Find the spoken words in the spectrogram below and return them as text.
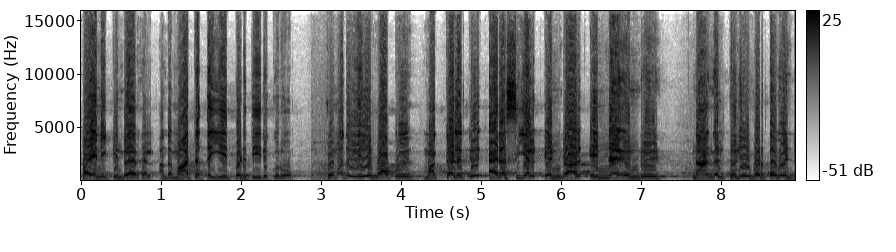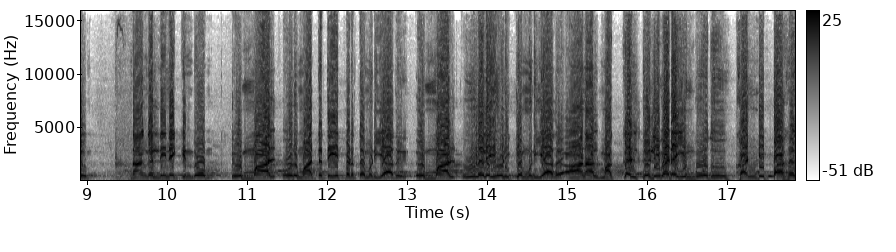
பயணிக்கின்றார்கள். அந்த மாற்றத்தை ஏற்படுத்தி இருக்கிறோம். எமது எதிர்பார்ப்பு மக்களுக்கு அரசியல் என்றால் என்ன என்று நாங்கள் தெளிவுபடுத்த வேண்டும். நாங்கள் நினைக்கின்றோம் எம்மால் ஒரு மாற்றத்தை ஏற்படுத்த முடியாது எம்மால் ஊழலை ஒழிக்க முடியாது. ஆனால் மக்கள் தெளிவடையும் போது கண்டிப்பாக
